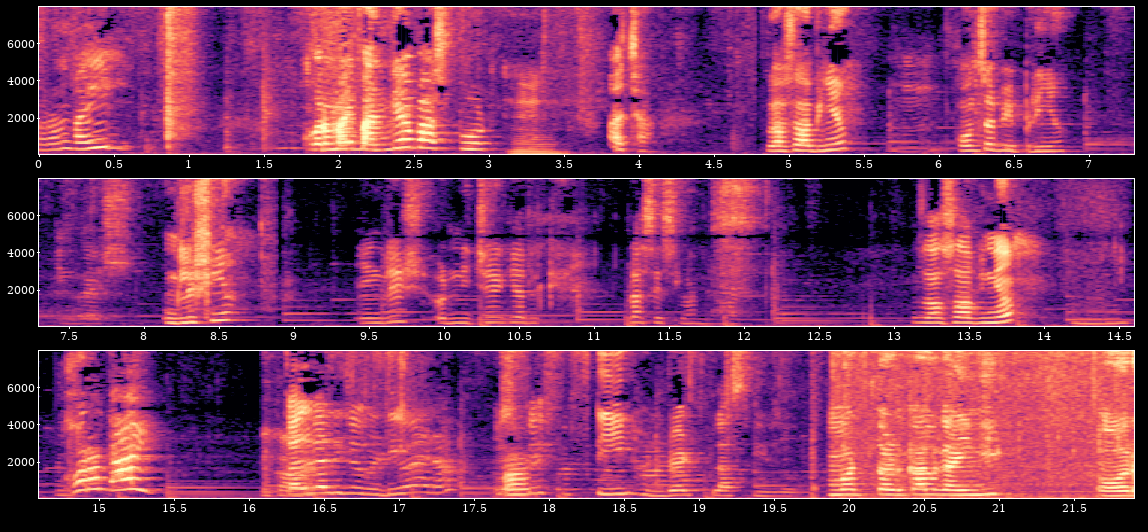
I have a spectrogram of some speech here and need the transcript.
हाय भाई। खुरम भाई बन गया पासपोर्ट अच्छा। वैसा भी हैं? कौन सा पेपर हैं? इंग्लिश ही इंग्लिश और नीचे क्या लिखा है? प्लस इस्लाम वैसा भी हैं? खुरम भाई! कल वाली जो वीडियो है ना उस पे फिफ्टीन हंड्रेड प्लस व्यूज़ हो। मत तड़का लगाएँगी। और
